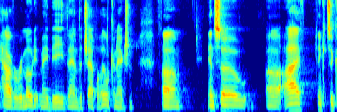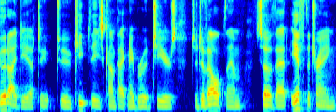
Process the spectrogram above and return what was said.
however remote it may be, than the Chapel Hill connection. Um, And so uh, I think it's a good idea to, to keep these compact neighborhood tiers, to develop them so that if the train,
